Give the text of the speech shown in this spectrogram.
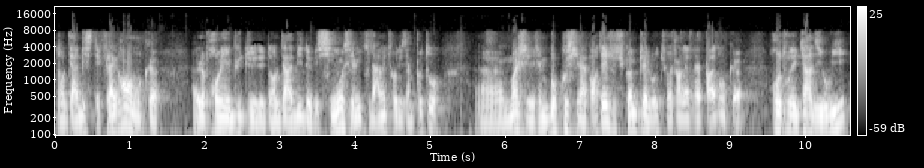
dans le derby, c'était flagrant. Donc, euh, le premier but de, dans le derby de Vecino, c'est lui qui l'a remis sur le deuxième poteau. moi, j'aime beaucoup ce qu'il a apporté. Je suis comme Pielo, tu vois, j'enlèverai pas. Donc, retour d'Icardi, oui.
